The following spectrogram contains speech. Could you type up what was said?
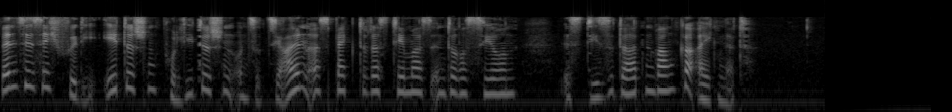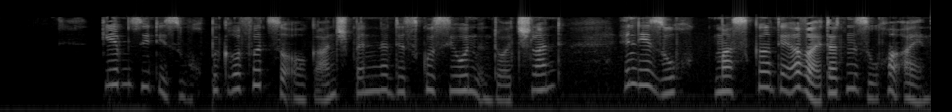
Wenn Sie sich für die ethischen, politischen und sozialen Aspekte des Themas interessieren, ist diese Datenbank geeignet. Geben Sie die Suchbegriffe zur Organspendediskussion in Deutschland in die Suchmaske der erweiterten Suche ein.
